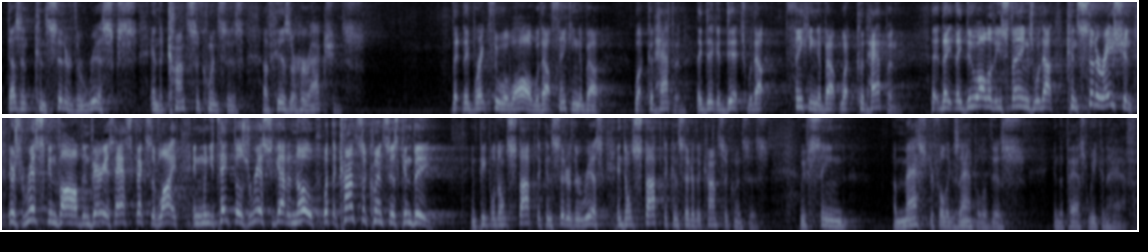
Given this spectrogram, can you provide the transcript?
doesn't consider the risks and the consequences of his or her actions. They, they break through a wall without thinking about what could happen, they dig a ditch without thinking about what could happen. They, they do all of these things without consideration. There's risk involved in various aspects of life. And when you take those risks, you got to know what the consequences can be. And people don't stop to consider the risk and don't stop to consider the consequences. We've seen a masterful example of this in the past week and a half.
